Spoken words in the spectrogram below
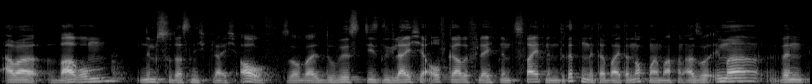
Aber warum nimmst du das nicht gleich auf? So, weil du willst diese gleiche Aufgabe vielleicht einem zweiten, einem dritten Mitarbeiter nochmal machen. Also immer, wenn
